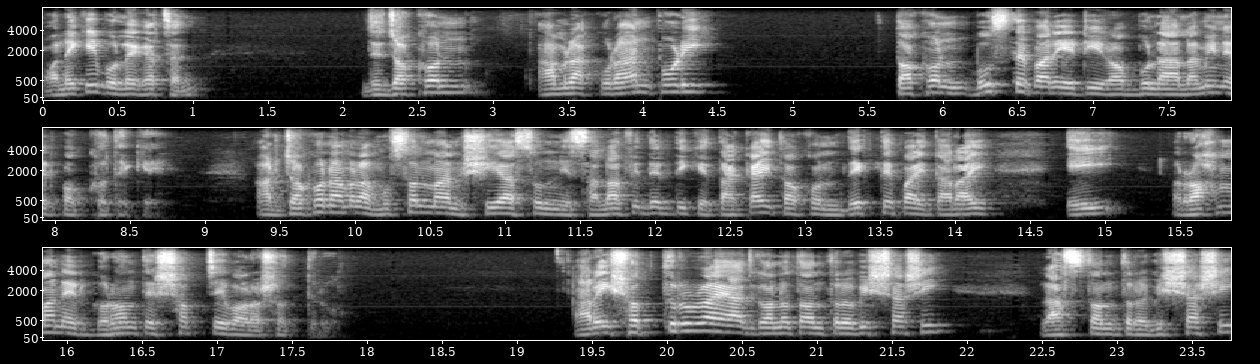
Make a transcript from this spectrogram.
অনেকেই বলে গেছেন যে যখন আমরা কোরআন পড়ি, তখন বুঝতে পারি এটি রব্বুল আলমিনের পক্ষ থেকে। আর যখন আমরা মুসলমান, শিয়া, সুন্নি, সালাফিদের দিকে তাকাই, তখন দেখতে পাই তারাই এই রহমানের গ্রন্থের সবচেয়ে বড় শত্রু। আর এই শত্রুরাই আজ গণতন্ত্র বিশ্বাসী, রাজতন্ত্র বিশ্বাসী,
